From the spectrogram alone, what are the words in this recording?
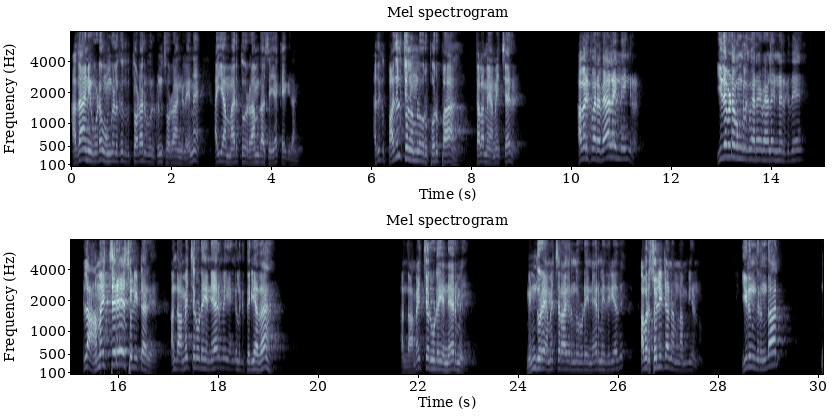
அதானி கூட உங்களுக்கு இதுக்கு தொடர்பு இருக்குன்னு சொல்கிறாங்களேன்னு ஐயா மருத்துவர் ராமதாஸ் ஐயா கேட்குறாங்க அதுக்கு பதில் சொல்லணும்ல ஒரு பொறுப்பா? தலைமை அமைச்சர். அவருக்கு வேற வேலை இல்லைங்கிறார். இதை விட உங்களுக்கு வேற வேலை என்ன இருக்குது? இல்லை அமைச்சரே சொல்லிட்டாரு. அந்த அமைச்சருடைய நேர்மை எங்களுக்கு தெரியாதா? அந்த அமைச்சருடைய நேர்மை மின்துறை அமைச்சராக இருந்தவருடைய நேர்மை தெரியாது? அவர் சொல்லிட்டா நாம் நம்பிடணும் இருந்திருந்தால்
